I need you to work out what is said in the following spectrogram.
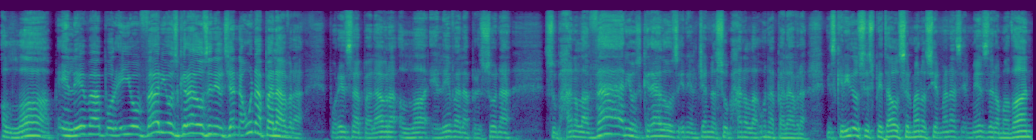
Allah eleva por ello varios grados en el Jannah, una palabra. Por esa palabra Allah eleva a la persona subhanallah, varios grados en el Jannah, subhanallah, una palabra. Mis queridos respetados hermanos y hermanas, el mes de Ramadán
